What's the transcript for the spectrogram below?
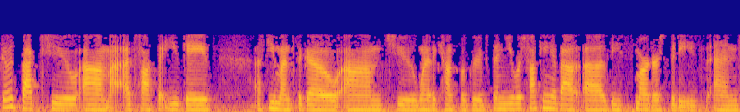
goes back to um, a talk that you gave a few months ago um, to one of the council groups, and you were talking about uh, these smarter cities and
